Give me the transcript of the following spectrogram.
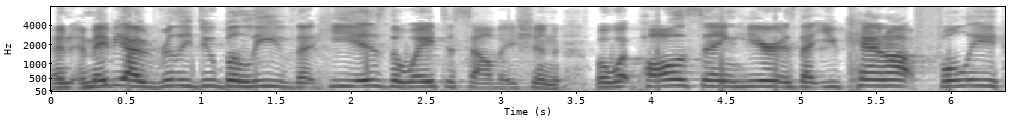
and, and maybe I really do believe that He is the way to salvation. But what Paul is saying here is that you cannot fully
